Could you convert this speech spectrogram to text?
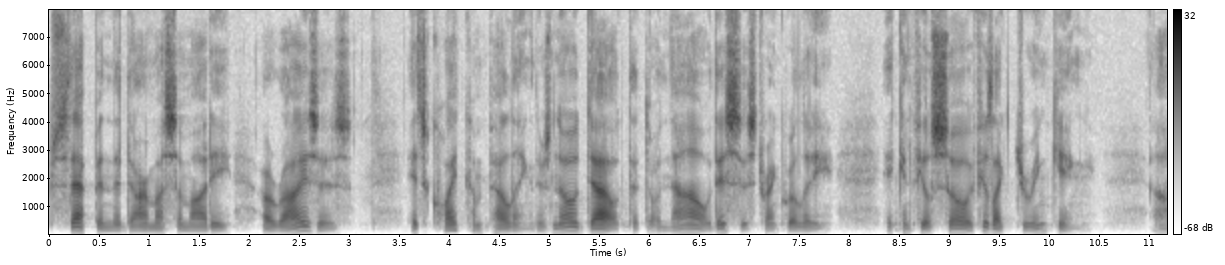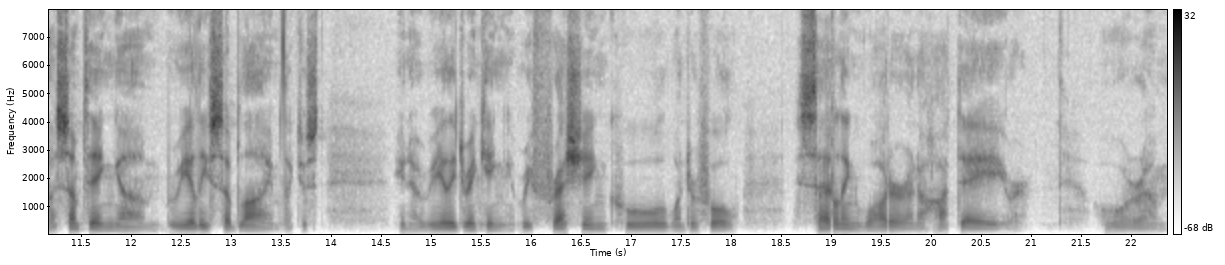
step in the Dharma Samadhi arises, it's quite compelling. There's no doubt that oh, now this is tranquility. It can feel so, it feels like drinking uh, something um, really sublime, like just, you know, really drinking refreshing, cool, wonderful, settling water on a hot day, or, or, um,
